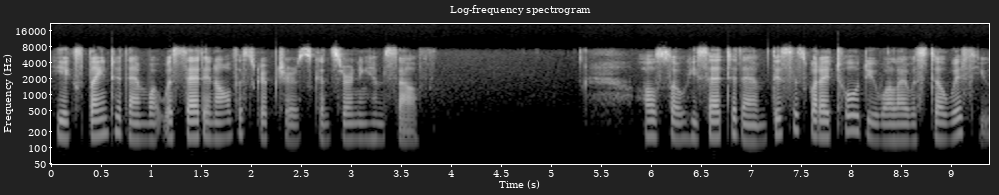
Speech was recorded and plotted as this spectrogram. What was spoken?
he explained to them what was said in all the scriptures concerning himself. Also, he said to them, This is what I told you while I was still with you.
